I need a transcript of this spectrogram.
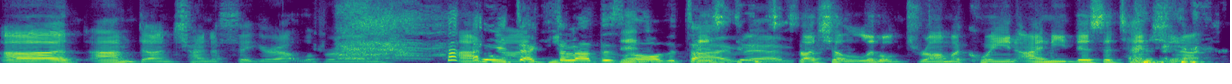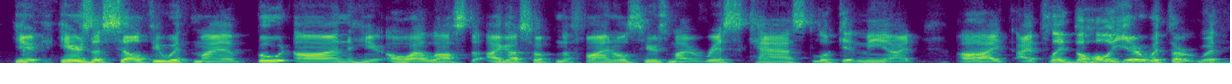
uh, I'm done trying to figure out LeBron. I'm we text about this this- all the time, man. such a little drama queen. I need this attention. Here, here's a selfie with my boot on. Here, oh, I lost. The, I got swept in the finals. Here's my wrist cast. Look at me. I, I, I played the whole year with the with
